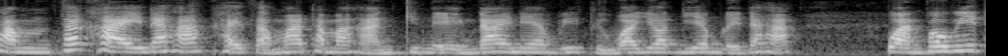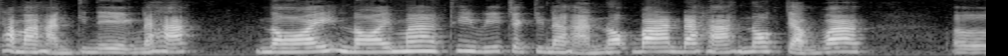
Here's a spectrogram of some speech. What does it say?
ทำถ้าใครนะคะ ใครสามารถทำอาหารกินเองได้เนี่ยวิถือว่ายอดเยี่ยมเลยนะคะกวนพ่อวิทำอาหารกินเองนะคะ น้อยน้อยมากที่วิจะกินอาหารนอกบ้านนะคะ นอกจากว่าเออ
